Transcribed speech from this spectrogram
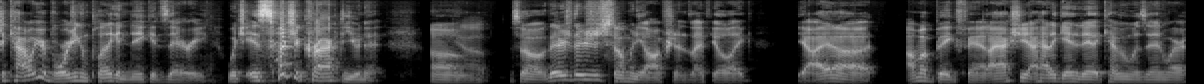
to cower your board you can play like a naked Zeri, which is such a cracked unit. Um Yeah. so there's there's just so many options, I feel like. Yeah, I uh I'm a big fan. I actually I had a game today that Kevin was in where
